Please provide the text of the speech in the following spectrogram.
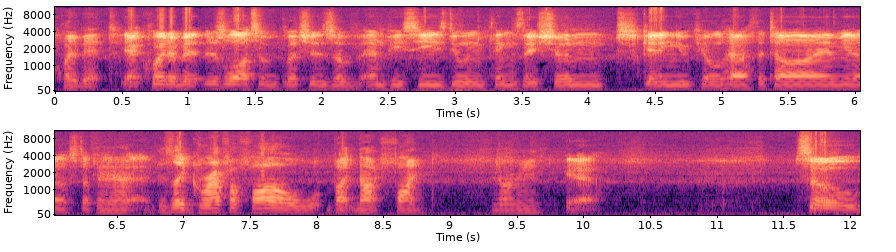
Quite a bit. Yeah, quite a bit. There's lots of glitches of NPCs doing things they shouldn't, getting you killed half the time, you know, stuff like that. It's like Grand Theft Auto, but not fun. You know what I mean? Yeah. So,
